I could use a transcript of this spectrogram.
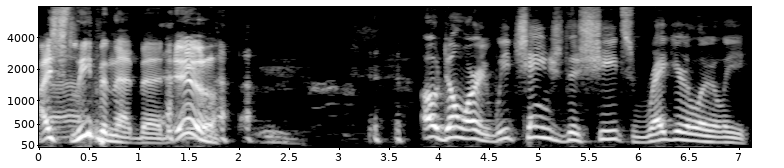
I sleep in that bed. Ew. Oh, don't worry. We change the sheets regularly.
